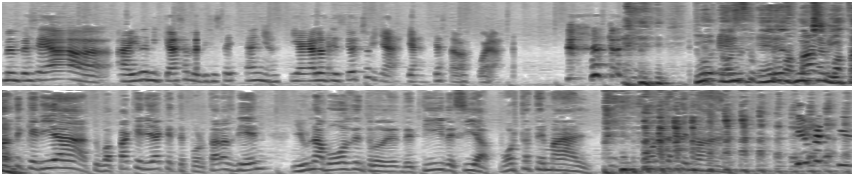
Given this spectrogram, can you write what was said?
me empecé a, a ir de mi casa a los 16 años y a los 18 ya, ya, ya estaba fuera. Tú Entonces, eres, tu, tu eres papá, muy tu papá te quería, tu papá quería que te portaras bien y una voz dentro de, de ti decía, pórtate mal, pórtate mal. Siempre he sido,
